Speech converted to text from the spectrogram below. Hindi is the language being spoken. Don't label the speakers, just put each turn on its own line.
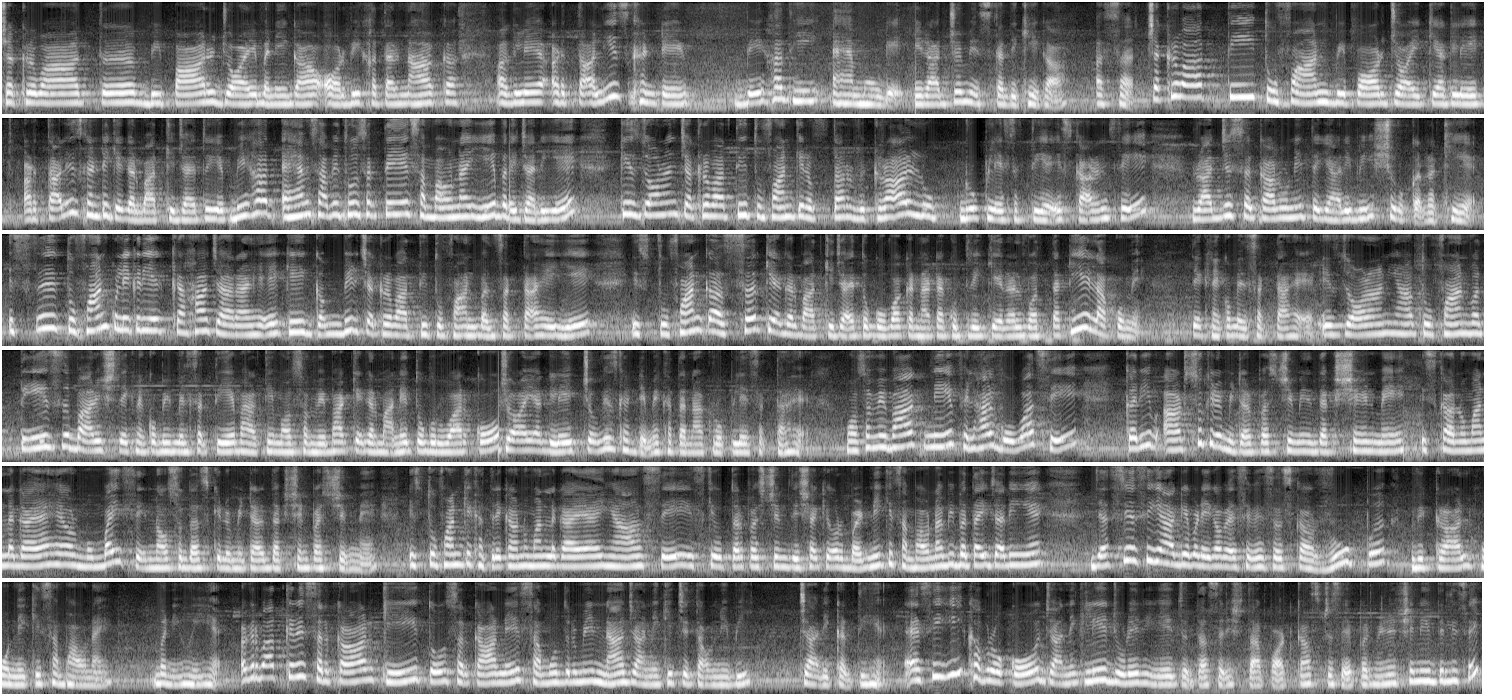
चक्रवात बिपार जॉय बनेगा और भी ख़तरनाक। अगले 48 घंटे बेहद ही अहम होंगे। राज्य में इसका दिखेगा असर। चक्रवाती तूफ़ान बिपौर जॉय के अगले 48 घंटे की अगर बात की जाए तो ये बेहद अहम साबित हो सकते हैं। संभावना ये बताई जा रही है कि इस दौरान चक्रवाती तूफ़ान की रफ्तार विकराल रूप ले सकती है। इस कारण से राज्य सरकारों ने तैयारी भी शुरू कर रखी है। इस तूफ़ान को लेकर यह कहा जा रहा है कि गंभीर चक्रवाती तूफ़ान बन सकता है। ये, इस तूफ़ान का असर की अगर बात की जाए तो गोवा, कर्नाटक, उत्तरी केरल व तटीय इलाकों में देखने को मिल सकता है। इस दौरान यहाँ तूफ़ान व तेज बारिश देखने को भी मिल सकती है। भारतीय मौसम विभाग के अगर माने तो गुरुवार को जॉय अगले 24 घंटे में खतरनाक रूप ले सकता है। मौसम विभाग ने फ़िलहाल गोवा से करीब 800 किलोमीटर पश्चिमी दक्षिण में इसका अनुमान लगाया है और मुंबई से 910 किलोमीटर दक्षिण पश्चिम में। इस तूफ़ान के खतरे का अनुमान लगाया है। यहाँ से इसके उत्तर पश्चिम दिशा की ओर बढ़ने की संभावना भी बताई जा रही है। जैसे जैसे ये आगे बढ़ेगा, वैसे वैसे इसका रूप विकराल होने की संभावनाएँ बनी हुई है। अगर बात करें सरकार की तो सरकार ने समुद्र में ना जाने की चेतावनी भी जारी करती हैं। ऐसी ही खबरों को जानने के लिए जुड़े रहिए जनता सरिश्ता पॉडकास्ट से। परमीन दिल्ली से।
